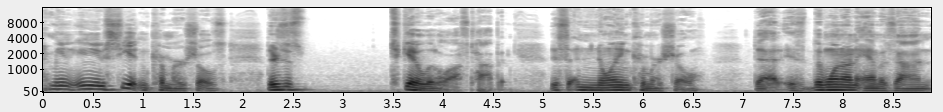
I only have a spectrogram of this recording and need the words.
I mean, you see it in commercials. There's this to get a little off topic. This annoying commercial that is the one on Amazon.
